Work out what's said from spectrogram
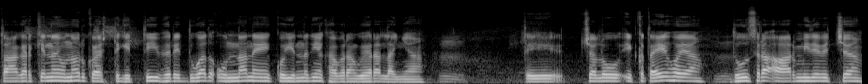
ਤਾਂ ਕਰਕੇ ਇਹਨਾਂ ਨੇ ਉਹਨਾਂ ਨੂੰ ਰਿਕੁਐਸਟ ਕੀਤੀ। ਫਿਰ ਇਸ ਤੋਂ ਬਾਅਦ ਉਹਨਾਂ ਨੇ ਕੋਈ ਇਹਨਾਂ ਦੀਆਂ ਖਬਰਾਂ ਵਗੈਰਾ ਲਾਈਆਂ। ਤੇ ਚਲੋ ਇੱਕ ਤਾਂ ਇਹ ਹੋਇਆ। ਦੂਸਰਾ ਆਰਮੀ ਦੇ ਵਿੱਚ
